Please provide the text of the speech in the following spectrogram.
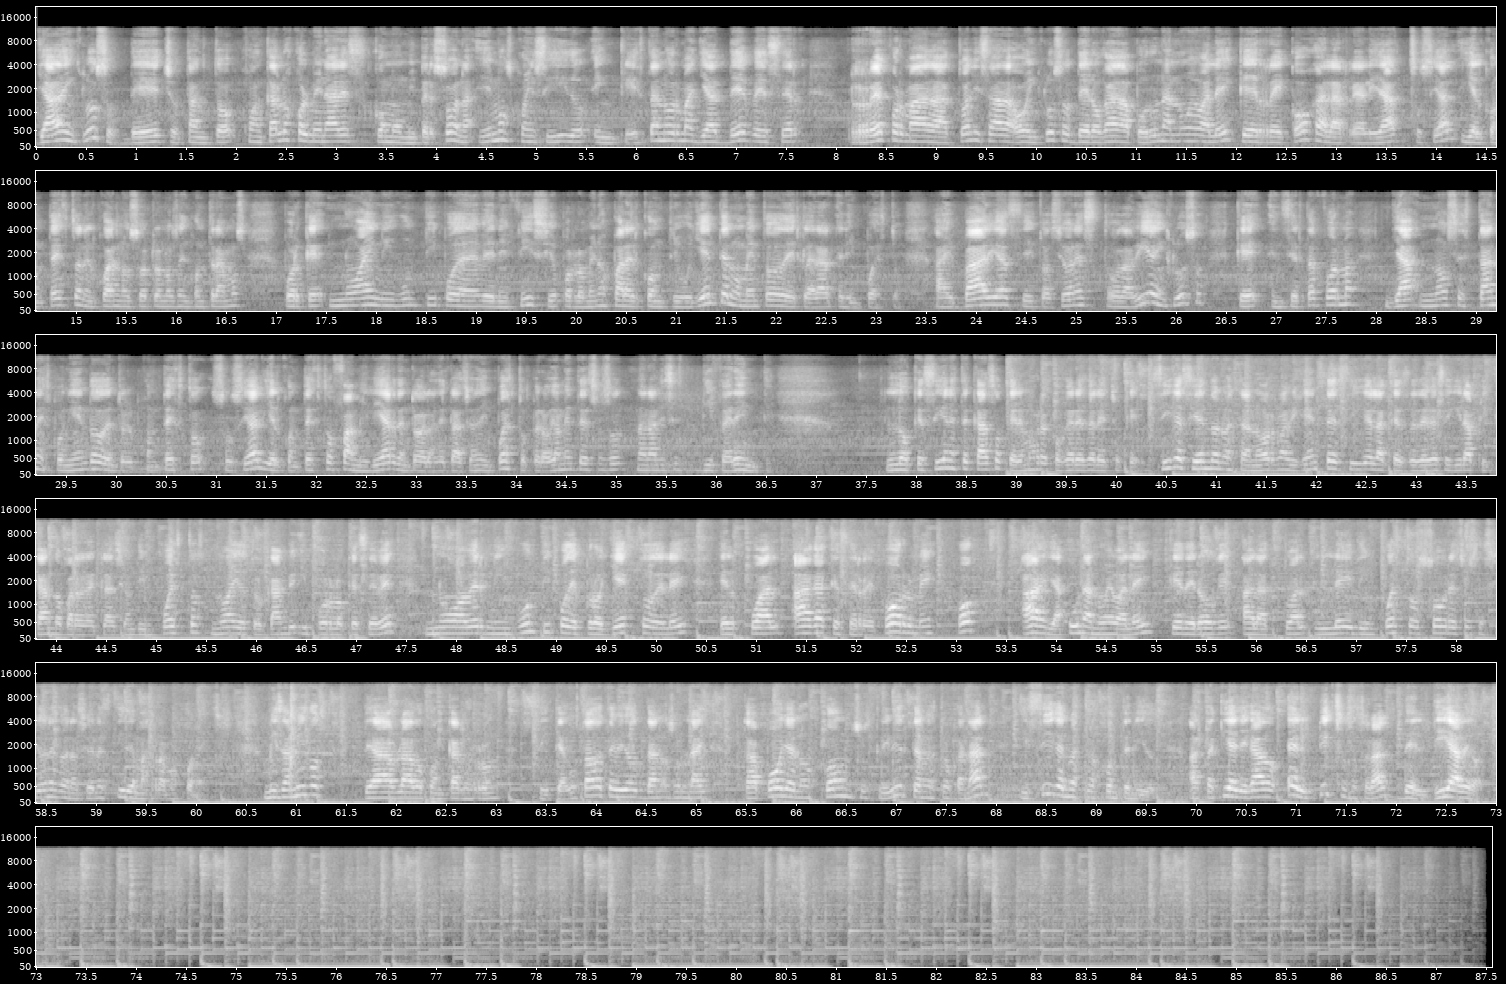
ya incluso, de hecho, tanto Juan Carlos Colmenares como mi persona hemos coincidido en que esta norma ya debe ser reformada, actualizada o incluso derogada por una nueva ley que recoja la realidad social y el contexto en el cual nosotros nos encontramos porque no hay ningún tipo de beneficio por lo menos para el contribuyente al momento de declarar el impuesto. Hay varias situaciones todavía incluso que en cierta forma ya no se están exponiendo dentro del contexto social y el contexto familiar dentro de las declaraciones de impuestos, pero obviamente eso es un análisis diferente. Lo que sí en este caso queremos recoger es el hecho que sigue siendo nuestra norma vigente, sigue la que se debe seguir aplicando para la declaración de impuestos, no hay otro cambio y por lo que se ve no va a haber ningún tipo de proyecto de ley el cual haga que se reforme o haya una nueva ley que derogue a la actual ley de impuestos sobre sucesiones, donaciones y demás ramos conexos. Mis amigos, te ha hablado Juan Carlos Ron. Si te ha gustado este video, danos un like, apóyanos con suscribirte a nuestro canal y sigue nuestros contenidos. Hasta aquí ha llegado el TIC sucesoral del día de hoy.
